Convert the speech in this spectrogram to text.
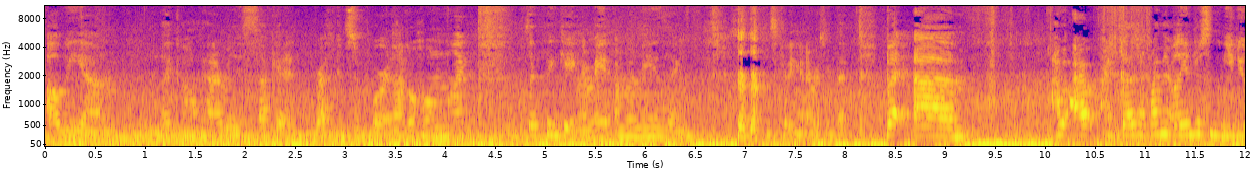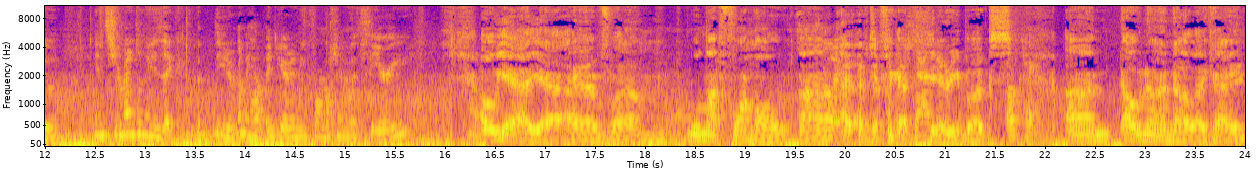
I'll be um like, oh man, I really suck at breath support, and I'll go home like, what's I thinking? I'm, I'm amazing. Just kidding, I never think that. But um, I, I, I, guys, I find that really interesting that you do instrumental music, but you don't really have. Do you have any formal training with theory? Oh yeah, yeah. I have um, well, not formal. Um, like, I, I've definitely got theory books. Okay. Um, oh no, no. Like I,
